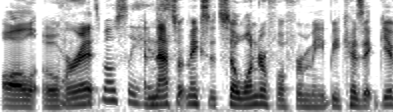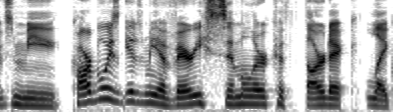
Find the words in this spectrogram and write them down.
all over Yeah, it, It's mostly his. and that's what makes it so wonderful for me because it gives me Carboys gives me a very similar cathartic like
